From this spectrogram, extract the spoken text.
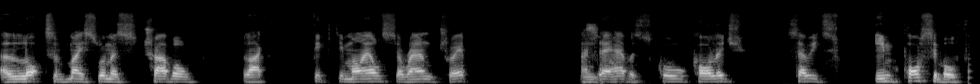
a, a lot of my swimmers travel like 50 miles around trip, and they have a school, college, so it's impossible for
